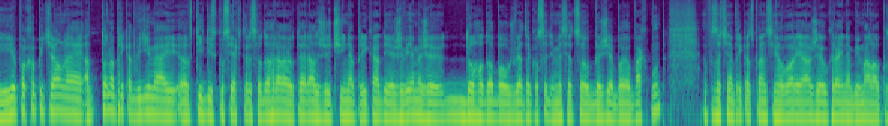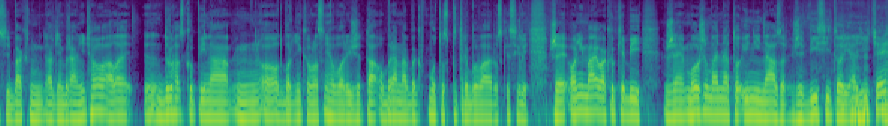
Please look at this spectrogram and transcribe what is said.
je pochopiteľné, a to napríklad vidíme aj v tých diskusiách, ktoré sa odohrávajú teraz, že či napríklad je, že vieme, že dlhodobo už viac ako 7 mesiacov bežia bojov Bachmut. A v podstate napríklad spojenci hovoria, že Ukrajina by mala opustiť Bachmut a nebrániť ho, ale e, druhá skupina odborníkov vlastne hovorí, že tá obrana Bachmutu spotrebovala ruské sily. Že oni majú ako keby, že môžu mať na to iný názor, že vy si to riadíte.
